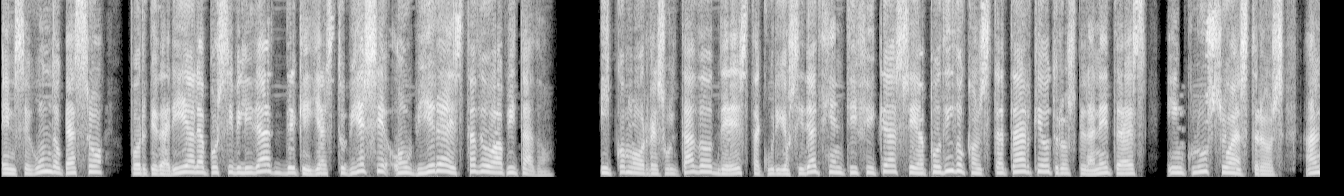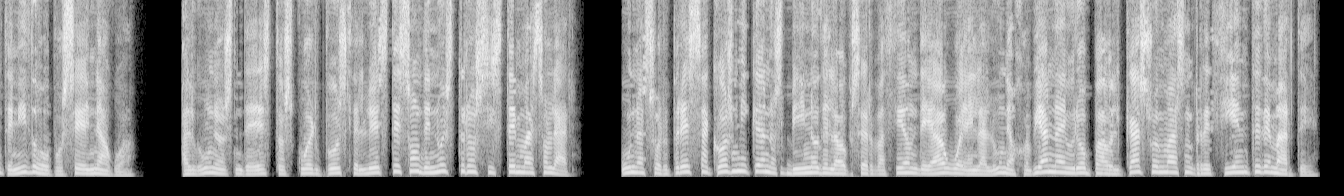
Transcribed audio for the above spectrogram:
En segundo caso, porque daría la posibilidad de que ya estuviese o hubiera estado habitado. Y como resultado de esta curiosidad científica se ha podido constatar que otros planetas, incluso astros, han tenido o poseen agua. Algunos de estos cuerpos celestes son de nuestro sistema solar. Una sorpresa cósmica nos vino de la observación de agua en la luna joviana Europa o el caso más reciente de Marte.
